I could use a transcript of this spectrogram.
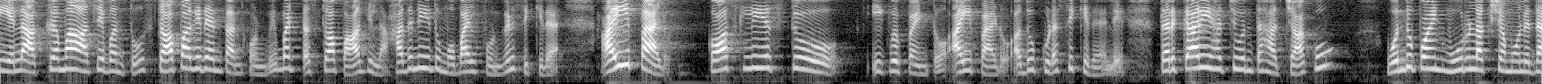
ಈ ಎಲ್ಲ ಅಕ್ರಮ ಆಚೆ ಬಂತು, ಸ್ಟಾಪ್ ಆಗಿದೆ ಅಂತ ಅಂದ್ಕೊಂಡ್ವಿ, ಬಟ್ ಸ್ಟಾಪ್ ಆಗಿಲ್ಲ. ಹದಿನೈದು ಮೊಬೈಲ್ ಫೋನ್ಗಳು ಸಿಕ್ಕಿದೆ. ಐಪ್ಯಾಡ್ ಕಾಸ್ಟ್ಲಿಯೆಸ್ಟು ಇಕ್ವಿಪ್ಮೆಂಟು ಐಪ್ಯಾಡು ಅದು ಕೂಡ ಸಿಕ್ಕಿದೆ ಅಲ್ಲಿ. ತರಕಾರಿ ಹಚ್ಚುವಂತಹ ಚಾಕು, ಒಂದು ಪಾಯಿಂಟ್ ಮೂರು ಲಕ್ಷ ಮೌಲ್ಯದ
